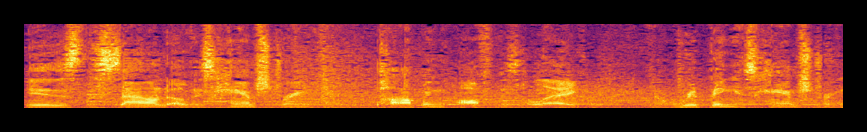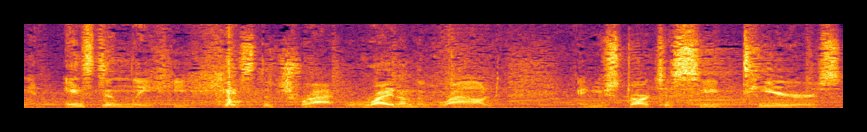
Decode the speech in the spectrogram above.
is the sound of his hamstring popping off of his leg and ripping his hamstring. And instantly, he hits the track right on the ground, and you start to see tears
